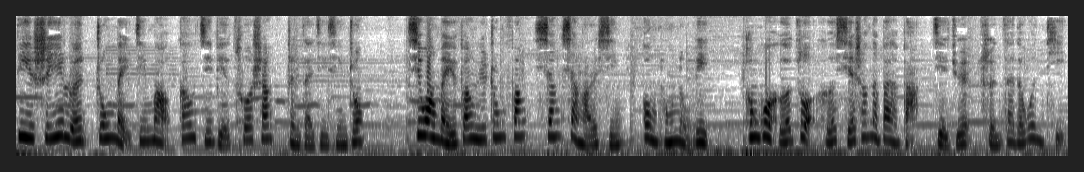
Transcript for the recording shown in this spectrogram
第十一轮中美经贸高级别磋商正在进行中，希望美方与中方相向而行，共同努力，通过合作和协商的办法解决存在的问题。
